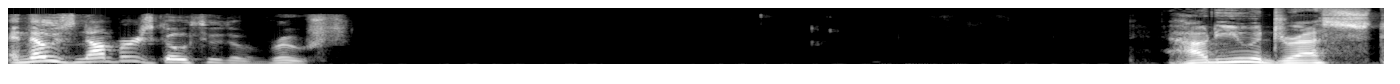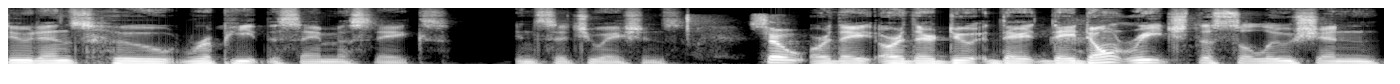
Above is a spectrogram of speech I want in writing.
And those numbers go through the roof. How do you address students who repeat the same mistakes in situations, So or they or they're do they they don't reach the solution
